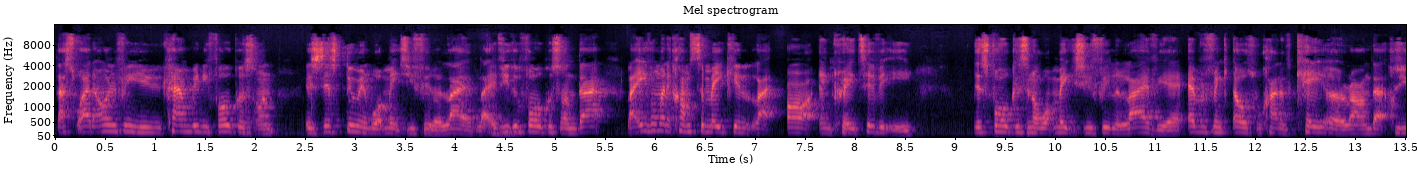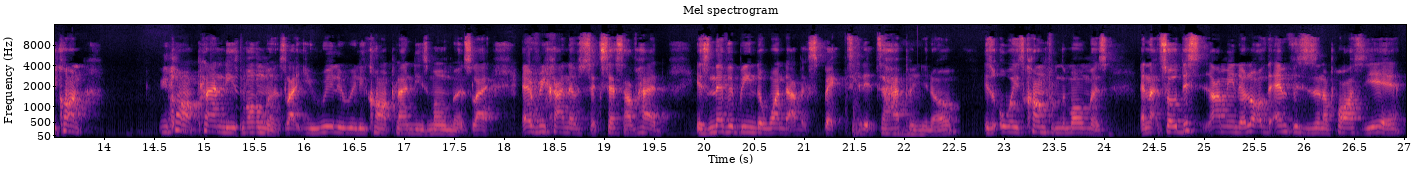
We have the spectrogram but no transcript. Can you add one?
that's why the only thing you can really focus on is just doing what makes you feel alive. Like if you mm-hmm. can focus on that, like even when it comes to making like art and creativity, just focusing on what makes you feel alive. Yeah, everything else will kind of cater around that because you can't. You can't plan these moments. Like you really, really can't plan these moments. Like every kind of success I've had, it's never been the one that I've expected it to happen. You know, it's always come from the moments. And so this, I mean, a lot of the emphasis in the past year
